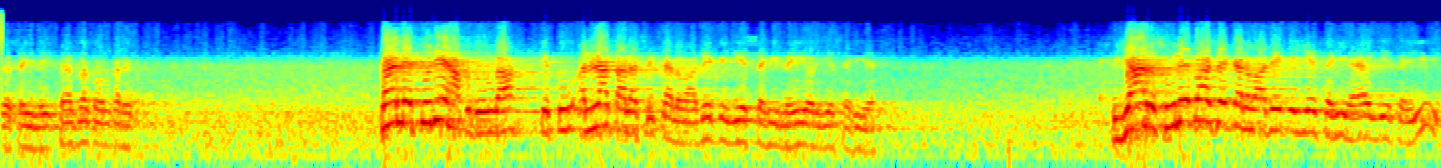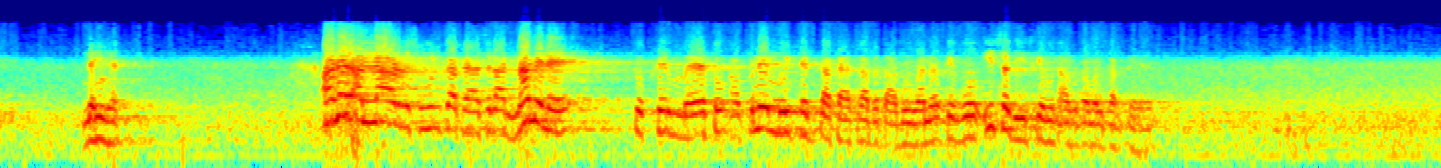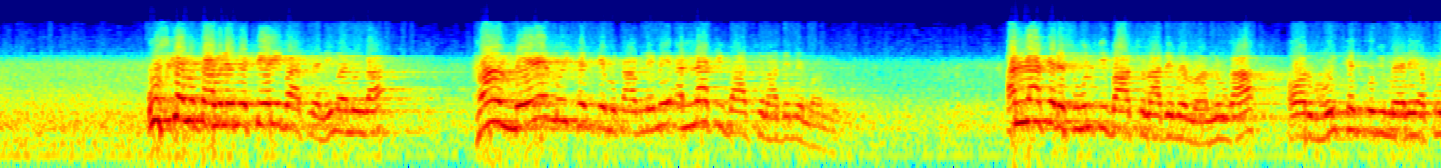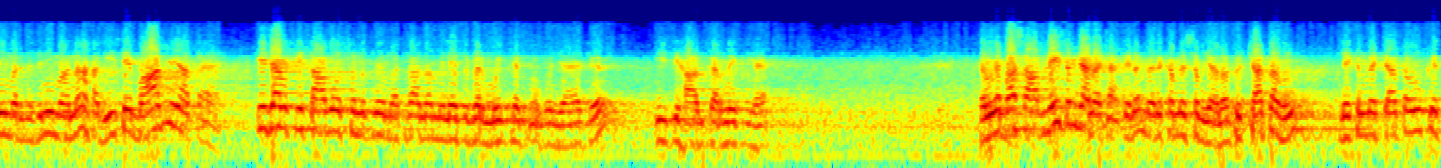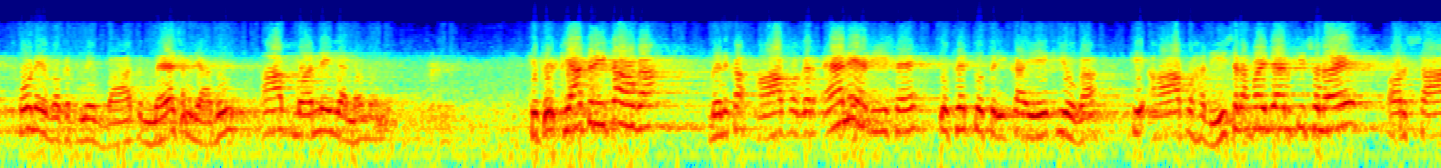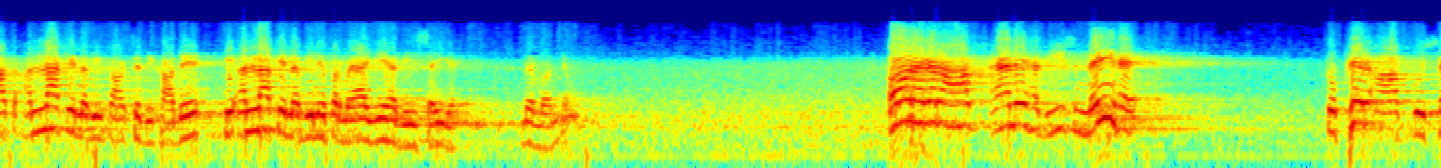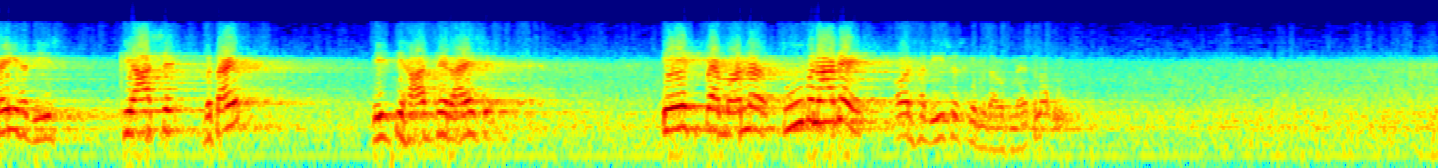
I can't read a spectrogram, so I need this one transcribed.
صحیح نہیں، فیصلہ کون کرے گا؟ پہلے تجھے حق دوں گا کہ تو اللہ تعالیٰ سے کہلوا دے کہ یہ صحیح نہیں اور یہ صحیح ہے۔ یا رسول پاک سے کہلوا دے کہ یہ صحیح ہے اور یہ صحیح نہیں ہے۔ اگر اللہ اور رسول کا فیصلہ نہ ملے تو پھر میں تو اپنے مجھد کا فیصلہ بتا دوں گا نا کہ وہ اس حدیث کے مطابق عمل کرتے ہیں۔ اس کے مقابلے میں تیری بات میں نہیں مانوں گا۔ ہاں میرے مجھد کے مقابلے میں اللہ کی بات سنا دے میں مان لوں گا۔ اللہ کے رسول کی بات سنا دے میں مان لوں گا۔ اور مجھد کو بھی میں نے اپنی مرضی سے نہیں مانا، حدیث بعد میں آتا ہے کہ جب کتاب و سنت میں مسئلہ نہ ملے تو پھر مجھد کو گنجائش اتحاد کرنے کی ہے۔ بس آپ نہیں سمجھانا چاہتے نا؟ میں نے کہا میں سمجھانا تو چاہتا ہوں۔ لیکن میں چاہتا ہوں کہ تھوڑے وقت میں بات میں سمجھا دوں، آپ مانیں یا نہ مانیں کہ پھر کیا طریقہ ہوگا؟ میں نے کہا، آپ اگر اہل حدیث ہیں تو پھر تو طریقہ ایک ہی ہوگا کہ آپ حدیث رفا جان کی سنائیں اور ساتھ اللہ کے نبی پاک سے دکھا دیں کہ اللہ کے نبی نے فرمایا یہ حدیث صحیح ہے۔ میں مان جاؤں۔ اور اگر آپ اہل حدیث نہیں ہیں تو پھر آپ کو صحیح حدیث قیاس سے بتائیں؟ اتحاد سے، رائے سے۔ ایک پیمانہ تو بنا دے اور حدیث اس کے مطابق میں سنا دوں۔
